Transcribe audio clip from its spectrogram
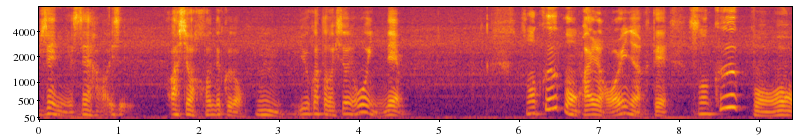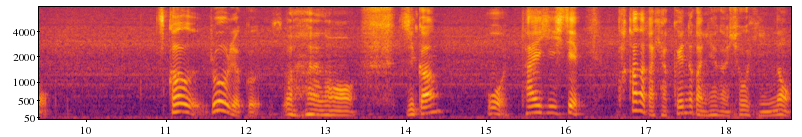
店にですね、足を運んでくると、うん、いう方が非常に多いんで、そのクーポンを買えるのが悪いんじゃなくて、そのクーポンを使う労力、あの、時間を対比して、たかだか100円とか200円の商品の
